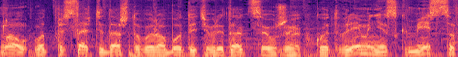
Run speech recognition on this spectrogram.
Ну, вот представьте, да, что вы работаете в редакции уже какое-то время, несколько месяцев,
